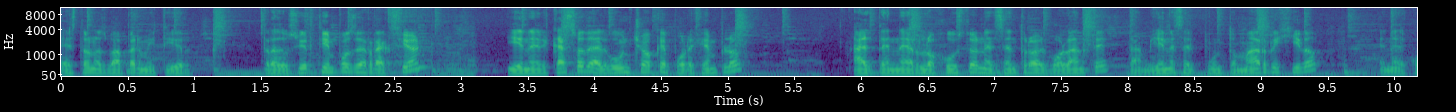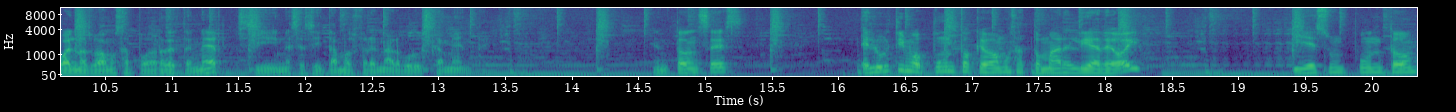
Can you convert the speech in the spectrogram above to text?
Esto nos va a permitir reducir tiempos de reacción y en el caso de algún choque, por ejemplo, al tenerlo justo en el centro del volante, también es el punto más rígido en el cual nos vamos a poder detener si necesitamos frenar bruscamente. Entonces, el último punto que vamos a tomar el día de hoy, y es un punto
